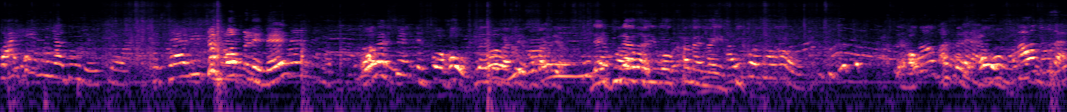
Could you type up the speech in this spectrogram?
I hate when y'all do this, yo. Terry. Just open it, man. A. All that shit is for hoes. You gotta go back there, go back there. They do that so you won't come at night and? I'll do that.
